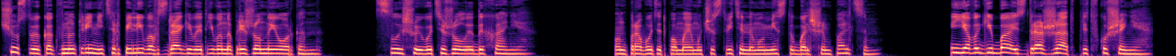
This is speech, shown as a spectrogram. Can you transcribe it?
Чувствую, как внутри нетерпеливо вздрагивает его напряженный орган. Слышу его тяжелое дыхание. Он проводит по моему чувствительному месту большим пальцем, и я выгибаюсь, дрожа от предвкушения.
